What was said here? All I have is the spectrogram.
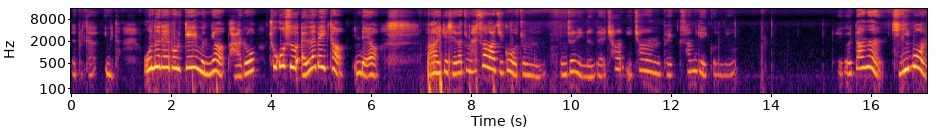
레플타입니다. 오늘 해볼 게임은요, 바로 초고수 엘리베이터인데요. 아, 이게 제가 좀 했어가지고 좀 동전이 있는데, 2103개 있거든요. 그리고 일단은 기본,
